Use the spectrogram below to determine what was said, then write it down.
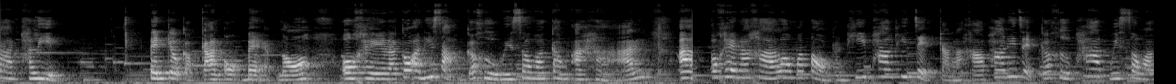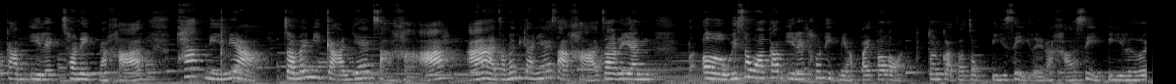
การผลิต เป็นเกี่ยวกับการออกแบบเนาะโอเค แล้วก็อันที่ 3 ก็คือวิศวกรรมอาหารอะโอเคนะคะ เรามาต่อกันที่ภาคที่ 7 กันนะคะ ภาคที่ 7 ก็คือภาควิศวกรรมอิเล็กทรอนิกส์นะคะ ภาคนี้เนี่ยจะไม่มีการแยกสาขาอ่าจะไม่มีการแยกสาขาจะเรียนเอ่อวิศวกรรมอิเล็กทรอนิกส์เนี่ยไปตลอดจนกว่าจะจบปี 4 เลยนะคะ 4 ปีเลย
